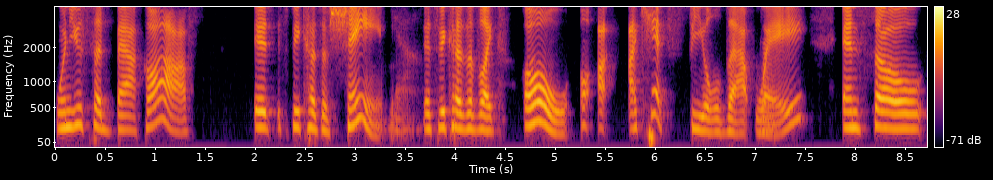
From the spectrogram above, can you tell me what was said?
when you said back off, it's because of shame. Yeah. It's because of like, oh, oh I, I can't feel that way. Right. And so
